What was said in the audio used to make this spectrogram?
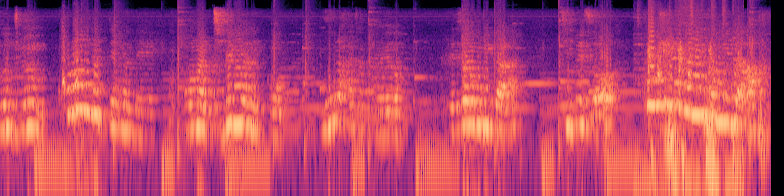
요즘 코로나 때문에 정말 집에만 있고 우울하잖아요. 그래서 우리가 집에서 쿠키를 하는 겁니다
